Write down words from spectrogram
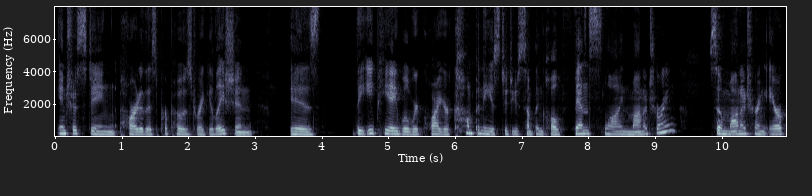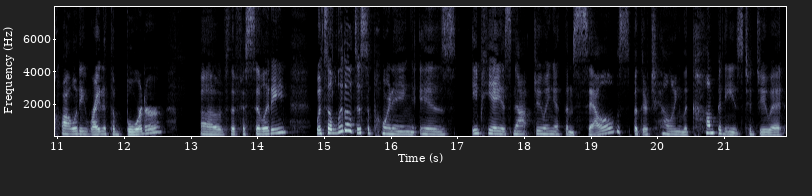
interesting part of this proposed regulation is the EPA will require companies to do something called fence line monitoring. So, monitoring air quality right at the border of the facility. What's a little disappointing is EPA is not doing it themselves, but they're telling the companies to do it.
